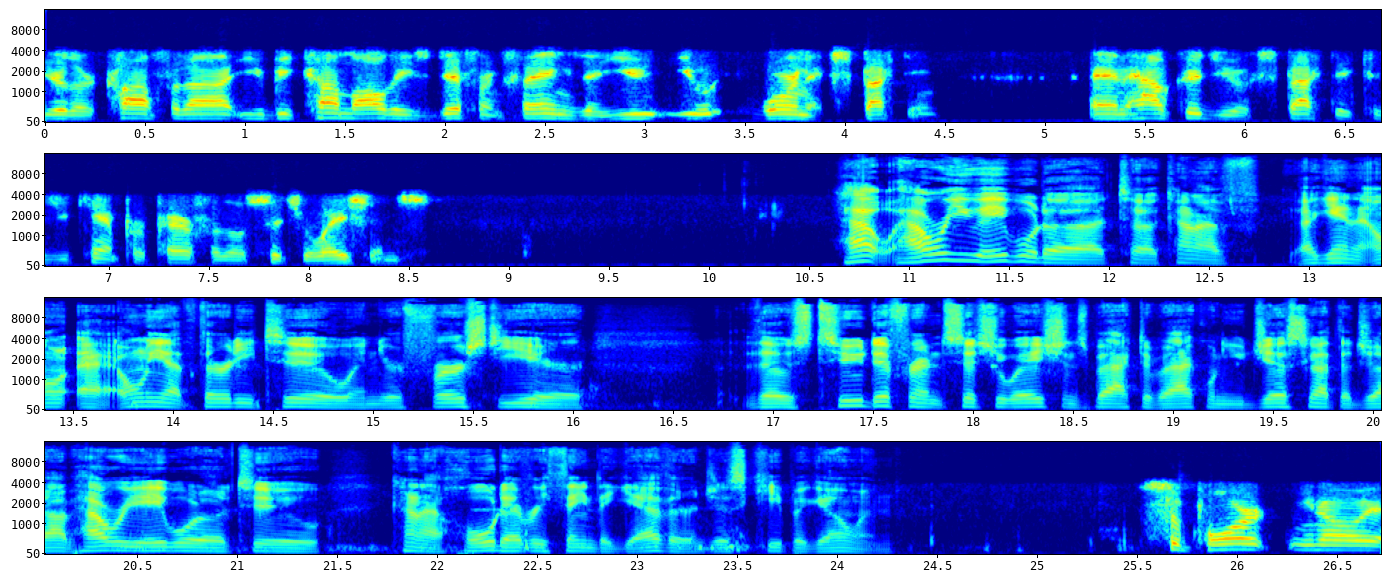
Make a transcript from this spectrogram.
you're their confidant, you become all these different things that you you weren't expecting. And how could you expect it because you can't prepare for those situations. How how were you able to to kind of again only at 32 in your first year those two different situations back to back when you just got the job how were you able to, to kind of hold everything together and just keep it going support you know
